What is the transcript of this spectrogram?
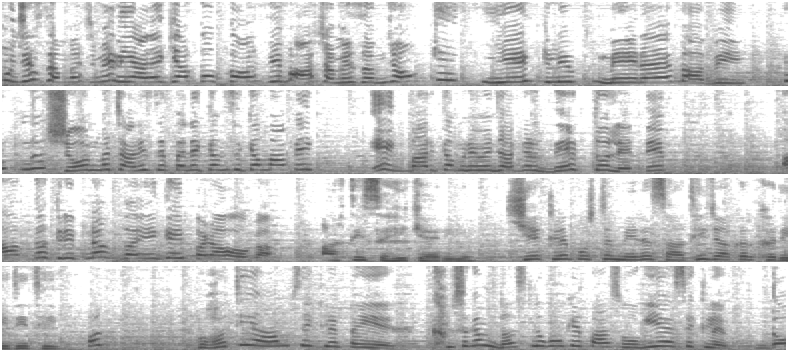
मुझे समझ में नहीं आ रहा कि आपको कौन सी भाषा में समझाऊं कि ये क्लिप मेरा है भाभी। इतना शोर मचाने से पहले कम से कम आप एक, एक बार कमरे में जाकर देख तो लेते। आपका क्लिप ना वहीं कहीं पड़ा होगा। आरती सही कह रही है। ये क्लिप उसने मेरे साथ ही जाकर खरीदी थी। और बहुत ही आम सी क्लिप है ये। कम से कम दस लोगों के पास होगी ऐसी क्लिप दो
